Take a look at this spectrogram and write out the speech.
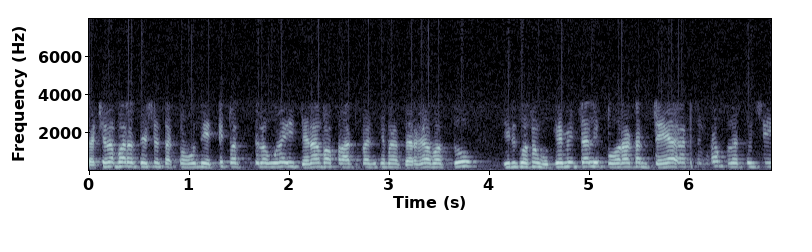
దక్షిణ భారతదేశం తక్కువ ఉంది. ఎట్టి పరిస్థితుల్లో కూడా ఈ జనాభా ప్రాతిపదికన జరగవద్దు దీనికోసం ఉద్యమించాలి పోరాటం చేయాలని కూడా మొదటి నుంచి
